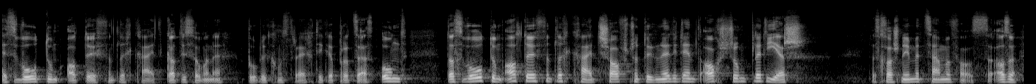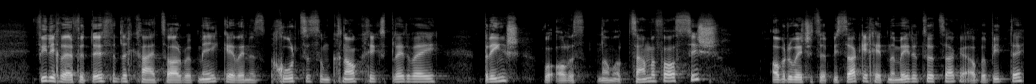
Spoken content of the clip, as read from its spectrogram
ein Votum an die Öffentlichkeit, gerade in so einem publikumsträchtigen Prozess. Und das Votum an die Öffentlichkeit schaffst du natürlich nicht, indem du acht Stunden plädierst. Das kannst du nicht mehr zusammenfassen. Also, vielleicht wäre für die Öffentlichkeitsarbeit mehr gegeben, wenn du ein kurzes und knackiges Plädoyer bringst, wo alles nochmal zusammenfasst ist aber du willst jetzt etwas sagen, ich hätte noch mehr dazu zu sagen, aber bitte.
